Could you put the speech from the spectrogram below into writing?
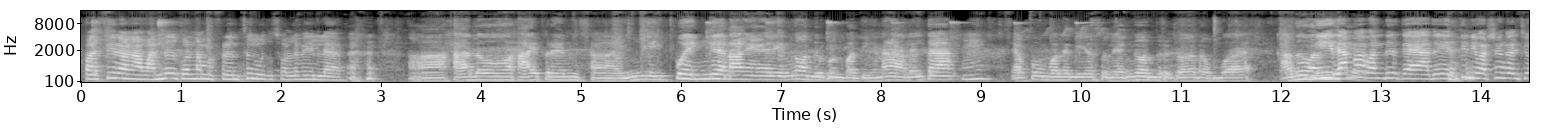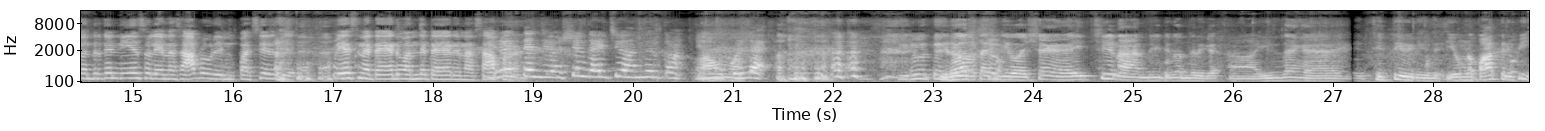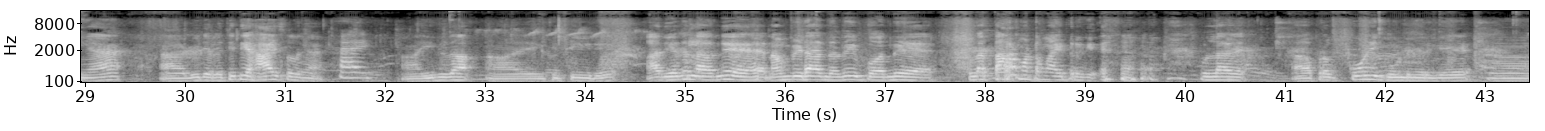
பசி நான் வந்தது கூட நம்ம ஃப்ரெண்ட்ஸுங்களுக்கு சொல்லவே இல்லை. ஹலோ ஹாய் ஃப்ரெண்ட்ஸ் இங்கே இப்போ எங்கே நாங்கள் எங்கே வந்திருக்கோம்னு பார்த்தீங்கன்னா லலிதா எப்பவும் போல நீயே சொல்லு எங்கே வந்திருக்கோம் நம்ம நீ தான்ப்பா வந்திருக்க. அது எத்தனை வருஷம் கழிச்சு வந்திருக்க? நீயே சொல்லி என்ன சாப்பிட விடு. எனக்கு பசி இருக்கு பேசின டயர்டு வந்த டயர்டு நான் சாப்பிடுறேன். இருபத்தஞ்சு வருஷம் கழிச்சு வந்திருக்கான் இருபத்தஞ்சு வருஷம். கழிச்சு நான் இந்த வீட்டுக்கு வந்திருக்கேன். ஆ, இதுதாங்க சித்தி வீடு இது. இவங்கள பார்த்துருப்பீங்க. வீடியோவில் சித்தி ஹாய் சொல்லுங்க. இதுதான் சித்தி வீடு. அது எதிரில் வந்து நம்ம வீடாக இருந்தது. இப்போ வந்து ஃபுல்லாக தரமட்டமாயிட்டு இருக்கு. ஃபுல்லாகவே அப்புறம் கோழி கூண்டு இருக்கு.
